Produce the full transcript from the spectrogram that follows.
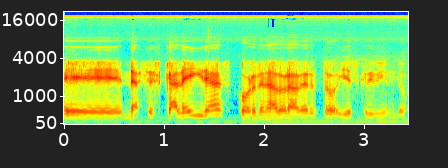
eh, nas escaleiras, coordenador aberto e escribindo.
